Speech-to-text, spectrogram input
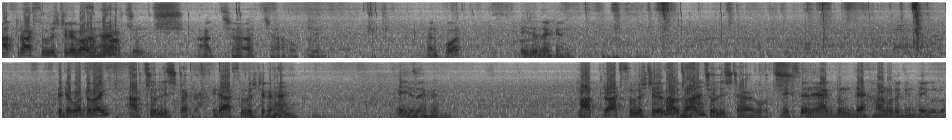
মাত্র আটচল্লিশ টাকা গজ হ্যাঁ? আটচল্লিশ। আচ্ছা আচ্ছা ওকে। তারপর এই যে দেখেন। এটা কত ভাই? আটচল্লিশ টাকা। এটা আটচল্লিশ টাকা হ্যাঁ? এই যে দেখেন। মাত্র আটচল্লিশ টাকা গজ হ্যাঁ? আটচল্লিশ টাকা গজ দেখছেন? একদম দেখার মতো কিন্তু এগুলো।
